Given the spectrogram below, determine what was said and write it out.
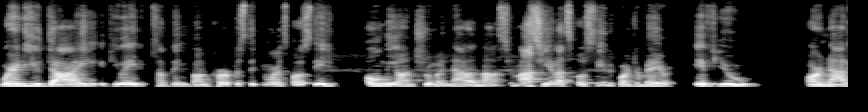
where do you die if you ate something on purpose that you weren't supposed to eat? Only on truma, not on maser. Maser, you're not supposed to eat according to Meir if you are not,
